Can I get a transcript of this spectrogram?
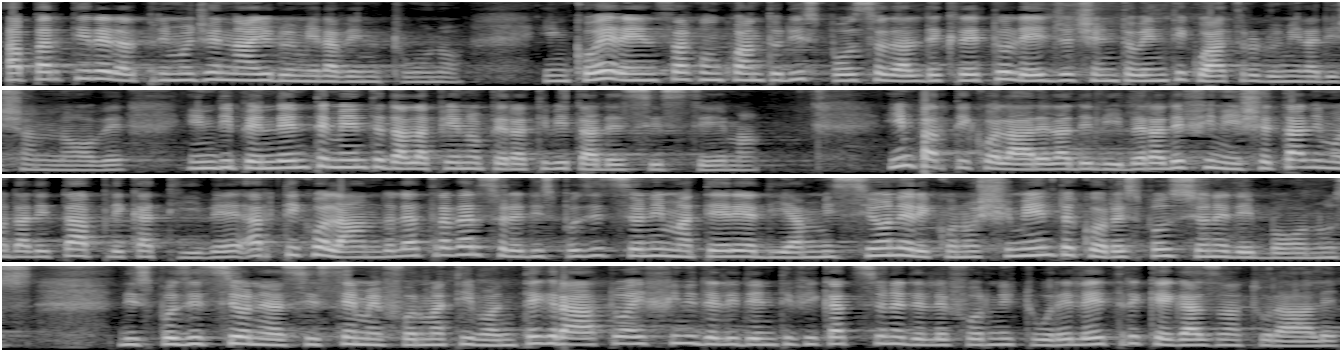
a partire dal 1 gennaio 2021, in coerenza con quanto disposto dal decreto legge 124-2019, indipendentemente dalla piena operatività del sistema. In particolare la delibera definisce tali modalità applicative articolandole attraverso le disposizioni in materia di ammissione, riconoscimento e corresponsione dei bonus, disposizione al sistema informativo integrato ai fini dell'identificazione delle forniture elettriche e gas naturale,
